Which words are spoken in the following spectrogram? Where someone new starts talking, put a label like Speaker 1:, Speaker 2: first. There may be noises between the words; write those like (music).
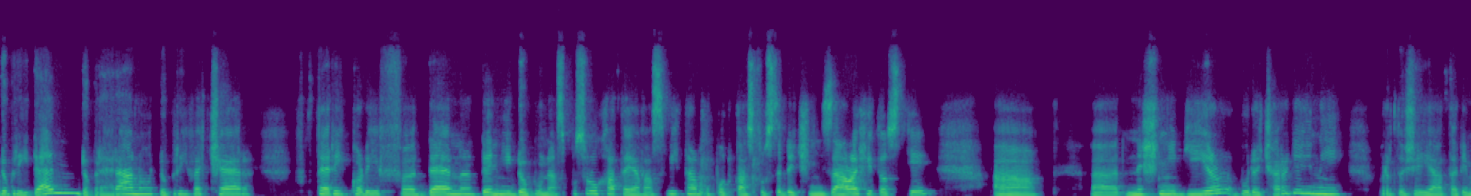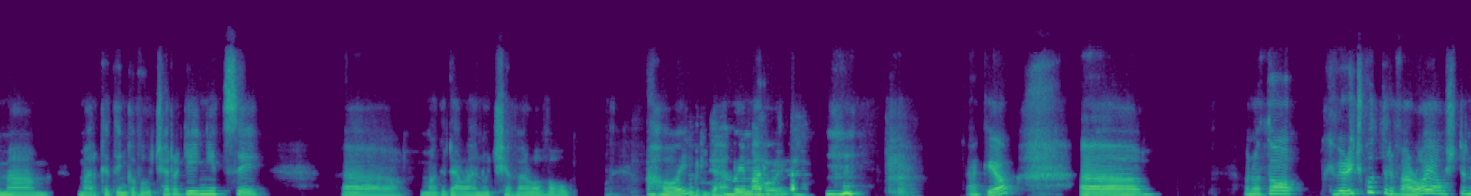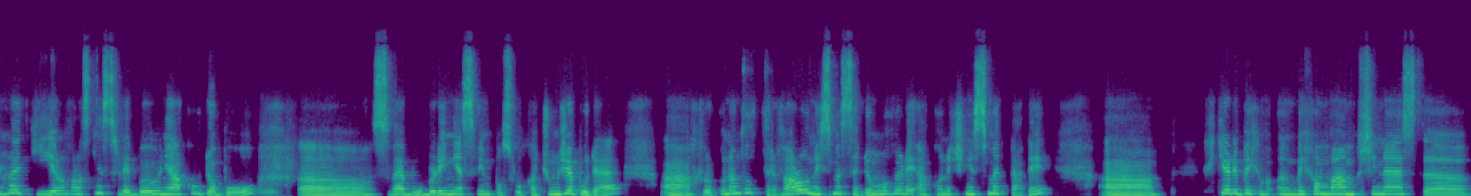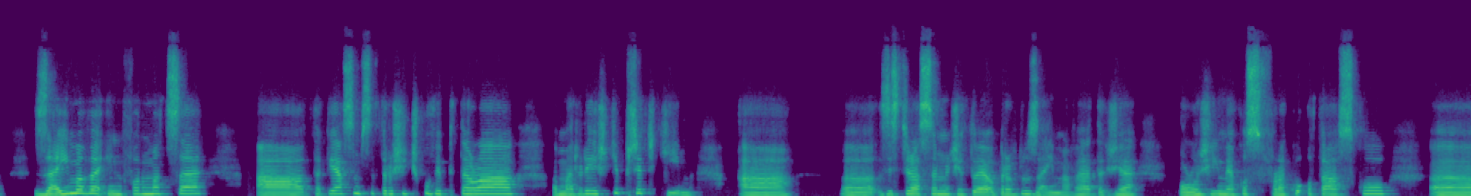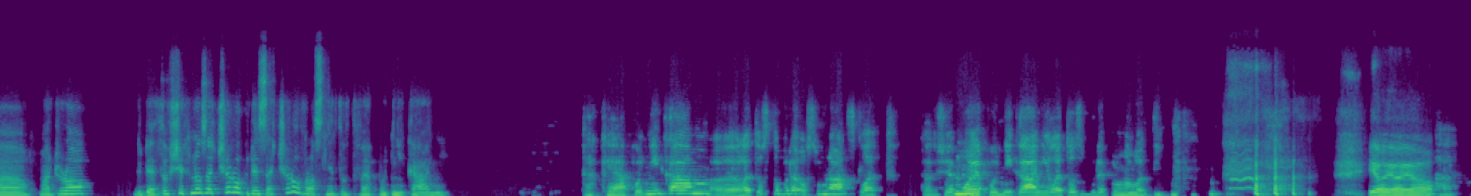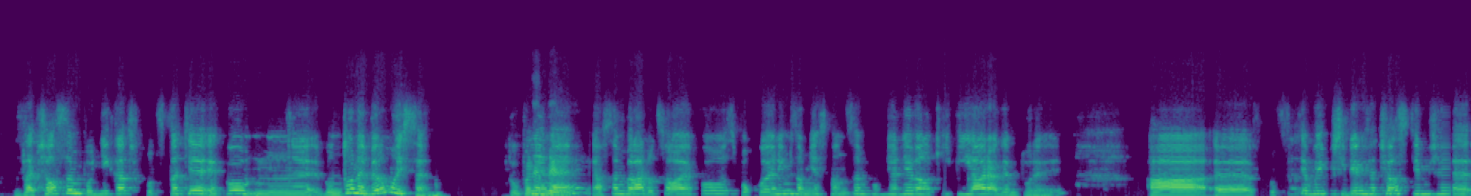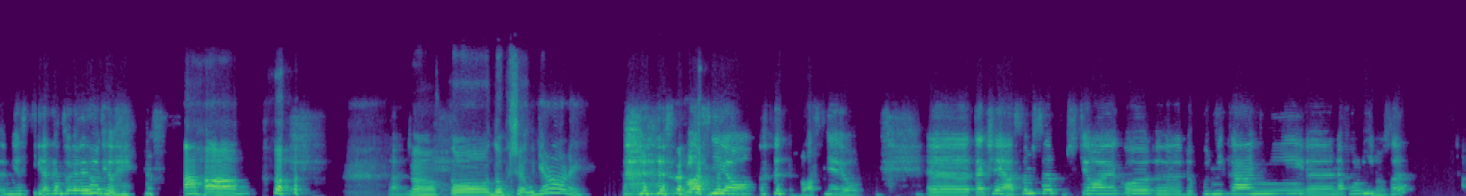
Speaker 1: Dobrý den, dobré ráno, dobrý večer, v kterýkoliv den, denní dobu nás posloucháte. Já vás vítám u podcastu Srdeční záležitosti a dnešní díl bude čarodějný, protože já tady mám marketingovou čarodějnici Magdalénu Čevelovou. Ahoj.
Speaker 2: Dobrý den.
Speaker 1: Ahoj,
Speaker 2: Ahoj. (laughs)
Speaker 1: tak jo. Uh, ono to chviličku trvalo, já už tenhle díl vlastně slibuju nějakou dobu uh, své bublině, svým posluchačům, že bude. A chvilku nám to trvalo, než jsme se domluvili a konečně jsme tady. A chtěli bych, bychom vám přinést uh, zajímavé informace. A tak já jsem se trošičku vyptala Marli ještě předtím. A uh, zjistila jsem, že to je opravdu zajímavé, takže položím jako z fleku otázku, uh, Madlo, kde to všechno začalo? Kde začalo vlastně to tvé podnikání?
Speaker 2: Tak já podnikám, eh, letos to bude 18 let, takže hmm. moje podnikání letos bude plnoletý. (laughs)
Speaker 1: jo, jo, jo.
Speaker 2: A začal jsem podnikat v podstatě jako, mm, on to nebyl můj sen. To úplně Nebyl. ne. Já jsem byla docela jako spokojeným zaměstnancem poměrně velký PR agentury. A e, v podstatě můj příběh začal s tím, že mě z té agentury vyhodili. (laughs)
Speaker 1: Aha. (laughs) no, to dobře udělali. (laughs)
Speaker 2: vlastně jo, vlastně jo. E, takže já jsem se pustila jako e, do podnikání e, na volný noze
